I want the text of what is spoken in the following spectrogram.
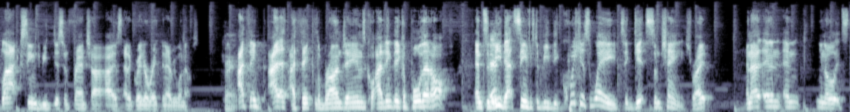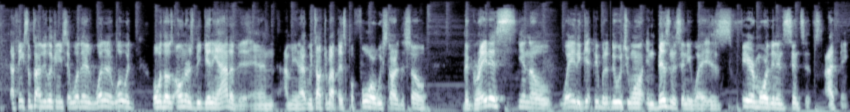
blacks seem to be disenfranchised at a greater rate than everyone else. Right. I think I, I think LeBron James, I think they could pull that off. And to yeah. me, that seems to be the quickest way to get some change, right? And I and and you know, it's I think sometimes you look and you say, well, there's what what would what would those owners be getting out of it? And I mean, I, we talked about this before we started the show. The greatest, you know, way to get people to do what you want in business anyway is fear more than incentives. I think.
